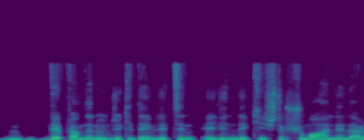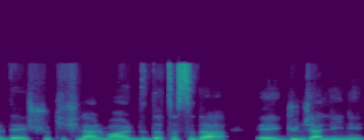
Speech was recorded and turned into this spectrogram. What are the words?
depremden önceki devletin elindeki işte şu mahallelerde şu kişiler vardı datası da e, güncelliğini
